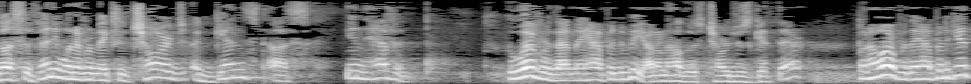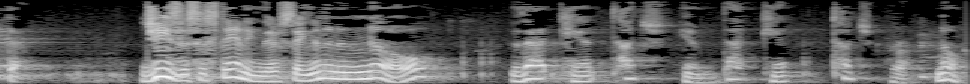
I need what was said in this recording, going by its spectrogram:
Thus, if anyone ever makes a charge against us in heaven, whoever that may happen to be, I don't know how those charges get there, but however they happen to get there, Jesus is standing there saying, no, no, no, no, that can't touch him. That can't touch her. No,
